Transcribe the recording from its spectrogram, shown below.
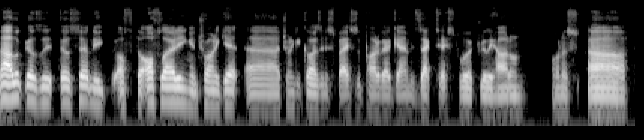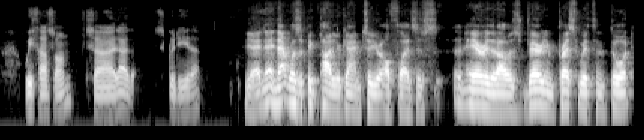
no, look, there was there was certainly off the offloading and trying to get uh, trying to get guys into space as a part of our game that Zach Test worked really hard on on us uh, with us on. So that, it's good to hear that. Yeah, and, and that was a big part of your game too. Your offloads is an area that I was very impressed with, and thought,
